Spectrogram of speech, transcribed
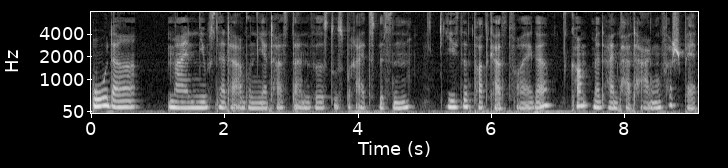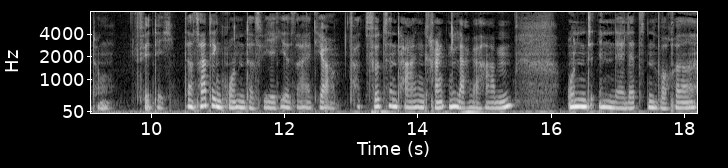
oder meinen Newsletter abonniert hast, dann wirst du es bereits wissen. Diese Podcast-Folge kommt mit ein paar Tagen Verspätung für dich. Das hat den Grund, dass wir hier seit ja, fast 14 Tagen Krankenlage haben und in der letzten Woche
